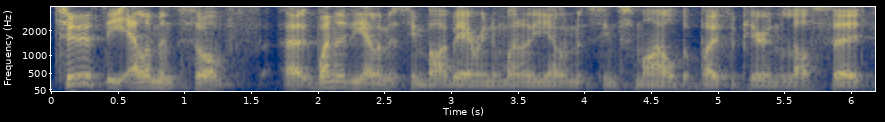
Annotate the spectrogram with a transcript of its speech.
two of the elements of uh, one of the elements in Barbarian and one of the elements in Smile that both appear in the last third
